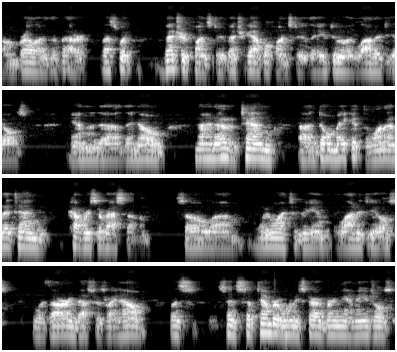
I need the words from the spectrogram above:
umbrella, the better. That's what venture funds do. Venture capital funds do. They do a lot of deals and uh, they know nine out of 10 uh, don't make it. The one out of 10 covers the rest of them. So um, we want to be in a lot of deals with our investors right now. Since September when we started bringing Birmingham Angels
